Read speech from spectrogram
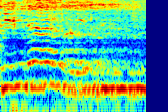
We love.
